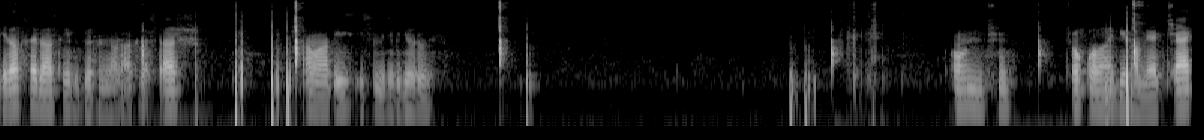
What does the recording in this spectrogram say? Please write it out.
Biraz fedası gibi görünüyor arkadaşlar. Ama biz işimizi biliyoruz. Onun için çok kolay bir hamle edecek.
